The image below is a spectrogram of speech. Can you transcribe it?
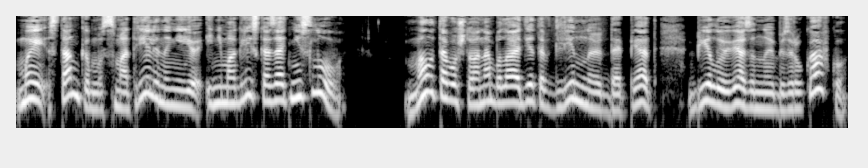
Мы с Танком смотрели на нее и не могли сказать ни слова. Мало того, что она была одета в длинную до пят белую вязаную безрукавку,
